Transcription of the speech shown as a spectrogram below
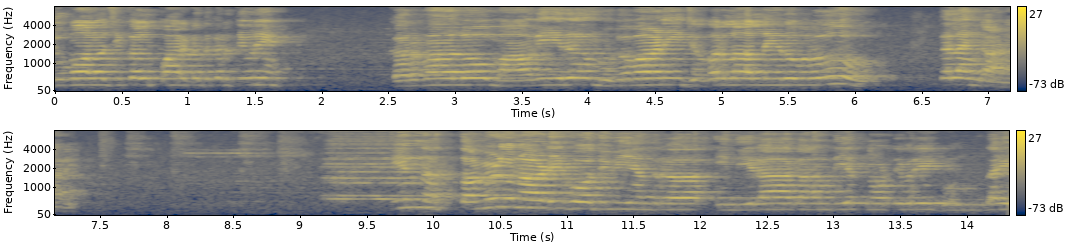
ಜುಮಾಲಜಿಕಲ್ ಪಾರ್ಕ್ ಅಂತ ಕರಿತೀವಿ ರೀ. ಕರ್ವಾಲೋ ಮಹಾವೀರ ಮೃಗವಾಣಿ, ಜವಾಹರ್ಲಾಲ್ ನೆಹರು ಬರೋದು ತೆಲಂಗಾಣ ರೀ. ಇನ್ನ ತಮಿಳುನಾಡಿಗೆ ಹೋದಿವಿ ಅಂದ್ರ ಇಂದಿರಾ ಗಾಂಧಿ ಅಂತ ನೋಡ್ತೀವ್ರಿ, Guindy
